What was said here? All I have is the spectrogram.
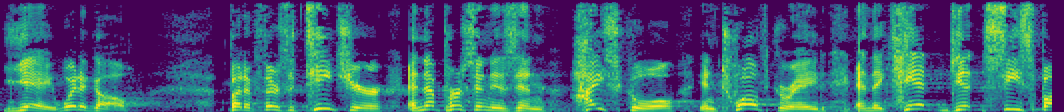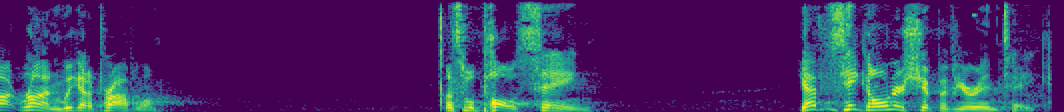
yay, way to go. But if there's a teacher and that person is in high school in 12th grade and they can't get C spot run, we got a problem. That's what Paul's saying. You have to take ownership of your intake.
